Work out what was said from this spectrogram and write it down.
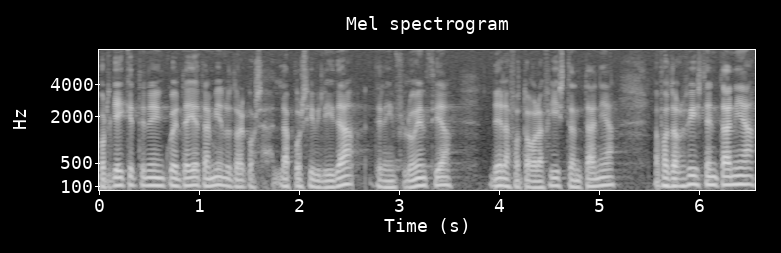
Porque hay que tener en cuenta ya también otra cosa, la posibilidad de la influencia de la fotografía instantánea. La fotografía instantánea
